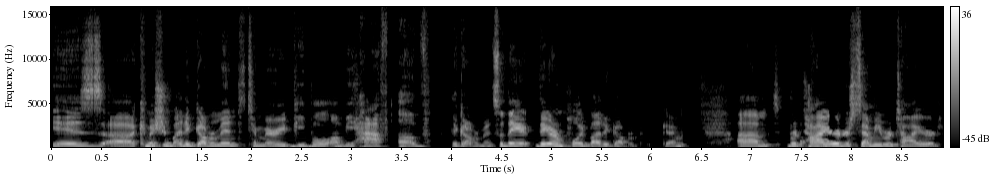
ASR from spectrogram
is uh, commissioned by the government to marry people on behalf of the government. So they, they are employed by the government. Okay. Um, retired or semi retired.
